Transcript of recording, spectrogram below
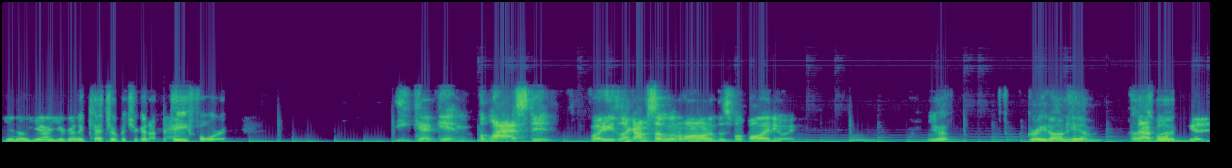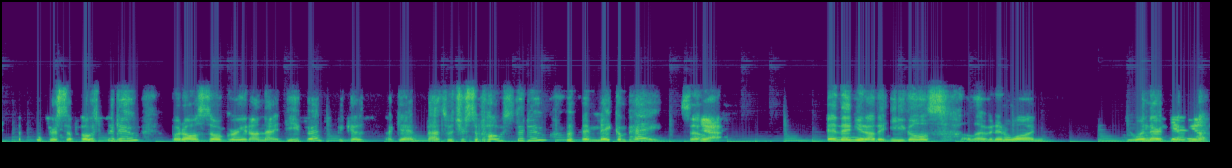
you know, yeah, you're going to catch up, but you're going to pay for it. He kept getting blasted, but he's like, I'm still going to hold on to this football anyway. Yep, great on him. That's that what, good. That's what you're supposed to do, but also great on that defense because again, that's what you're supposed to do and make them pay. So yeah. And then you know the Eagles, eleven and one, doing their thing,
